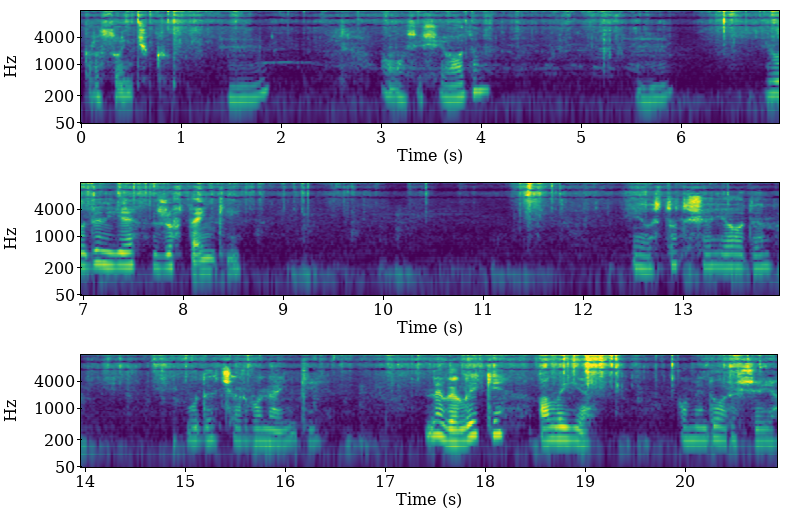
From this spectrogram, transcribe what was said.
красончик. Ось іще один. І один є жовтенький. І ось тут ще є один. Буде червоненький. Невеликий, але є. Помідори ще є.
